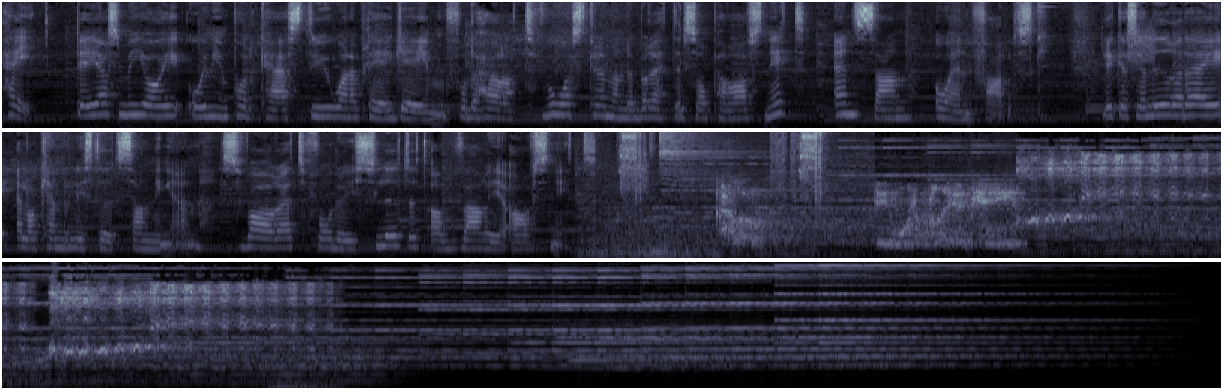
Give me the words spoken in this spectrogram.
Hej! Det är jag som är Joy och i min podcast Do you wanna play a game får du höra två skrämmande berättelser per avsnitt, en sann och en falsk. Lyckas jag lura dig eller kan du lista ut sanningen? Svaret får du i slutet av varje avsnitt. Hello. Do you wanna play a game?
